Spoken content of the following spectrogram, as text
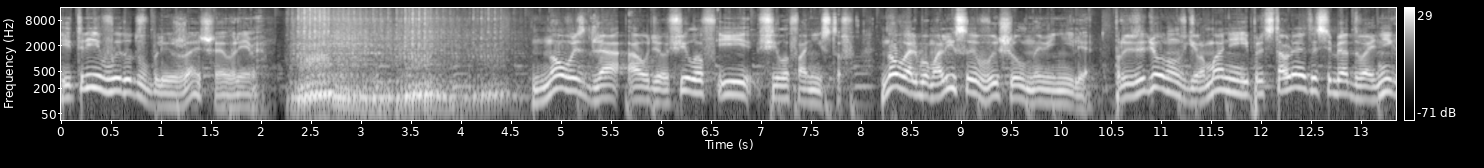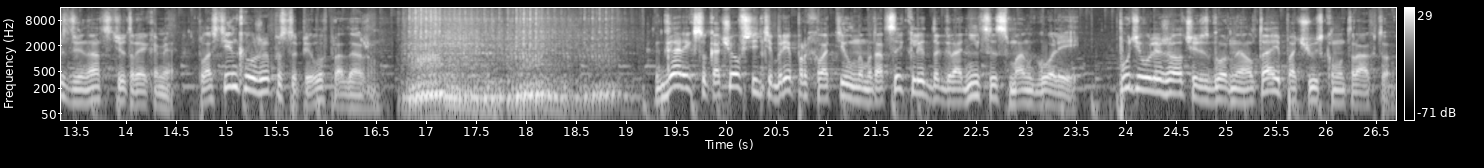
и три выйдут в ближайшее время. Новость для аудиофилов и филофонистов. Новый альбом Алисы вышел на виниле. Произведен он в Германии и представляет из себя двойник с 12 треками. Пластинка уже поступила в продажу. Гарик Сукачев в сентябре прохватил на мотоцикле до границы с Монголией. Путь его лежал через Горный Алтай по Чуйскому тракту.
